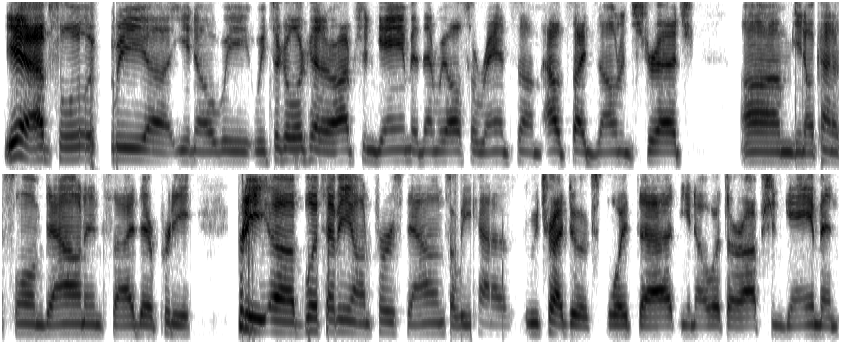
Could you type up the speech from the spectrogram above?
Yeah, absolutely. We, uh, you know, we we took a look at our option game, and then we also ran some outside zone and stretch. Um, you know, kind of slow them down inside. They're pretty pretty uh, blitz heavy on first down, so we kind of we tried to exploit that, you know, with our option game, and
